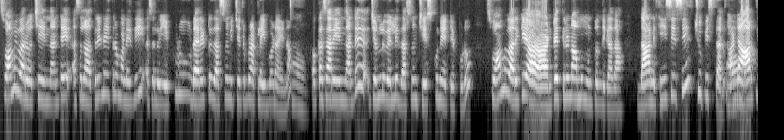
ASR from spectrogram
స్వామి వారు వచ్చే ఏంటంటే అసలు ఆ త్రినేత్రం అనేది అసలు ఎప్పుడు డైరెక్ట్ దర్శనం ఇచ్చేటప్పుడు అట్లా ఇవ్వడు ఆయన. ఒక్కసారి ఏంటంటే జనులు వెళ్ళి దర్శనం చేసుకునేటప్పుడు స్వామి వారికి ఆ అంటే తిరునామం ఉంటుంది కదా దాన్ని తీసేసి చూపిస్తారు. అంటే ఆర్తి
